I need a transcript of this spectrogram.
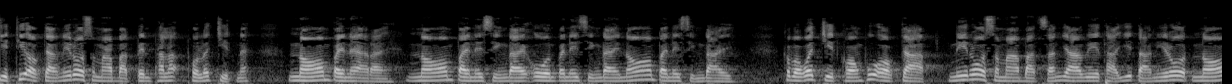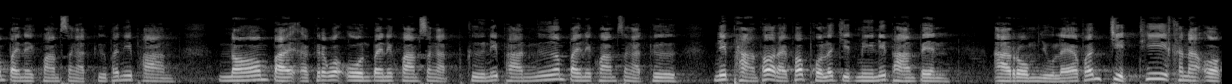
จิตที่ออกจากนิโรธสมาบัติเป็นพละพลจิตนะน้อมไปในอะไร น้อมไปในสิ่งใดโอนไปในสิ่งใดน้อมไปในสิ่งใดเขาบอกว่าจิตของผู้ออกจากนิโรธสมาบัติสัญญาเวทายตานิโรธน้อมไปในความสงัดคือพระนิพพาน น้อมไปเรียกว่าโอนไปในความสงัด คือนิพพานเงื้อมไปในความสงัดคือ นิพพานเพราะอะไรเพราะผลจิตมีนิพพานเป็นอารมณ์อยู่แล้ว เพราะจิตที่ขณะออก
